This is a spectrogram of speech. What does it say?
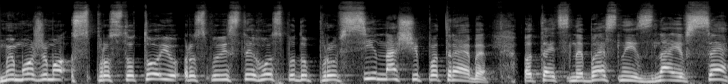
Ми можемо з простотою розповісти Господу про всі наші потреби. Отець Небесний знає все,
